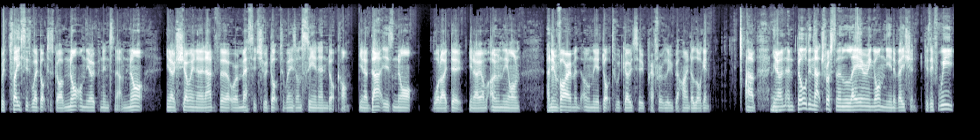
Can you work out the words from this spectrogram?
with places where doctors go. I'm not on the open internet. I'm not, you know, showing an advert or a message to a doctor when he's on CNN.com. You know, that is not what I do. You know, I'm only on an environment that only a doctor would go to, preferably behind a login. Um, you know, and, and, building that trust and then layering on the innovation. Because if we,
